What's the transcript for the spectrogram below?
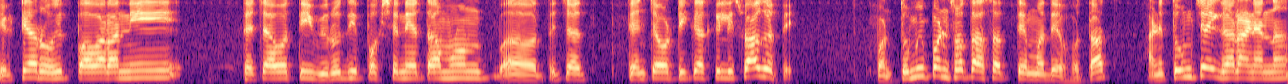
एकट्या रोहित पवारांनी त्याच्यावरती विरोधी पक्षनेता म्हणून त्याच्या त्यांच्यावर टीका केली स्वागत आहे. पण तुम्ही पण स्वतः सत्तेमध्ये होतात आणि तुमच्याही घराण्यानं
